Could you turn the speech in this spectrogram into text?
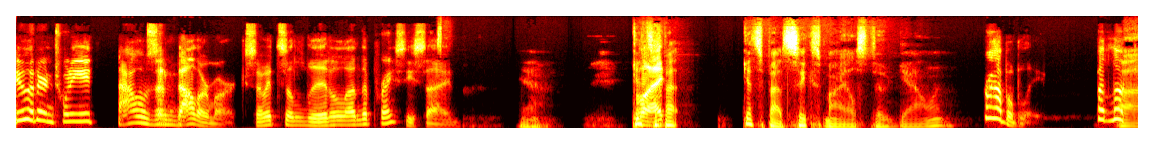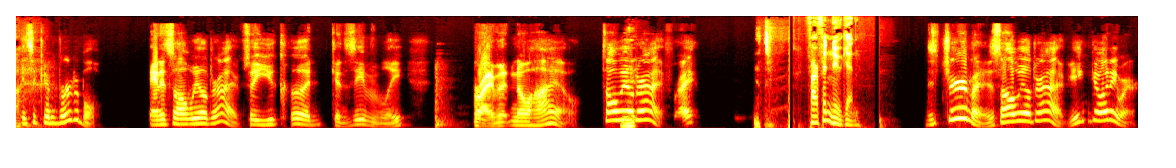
$228,000 mark. So it's a little on the pricey side. Yeah. Gets But- about gets about six miles to a gallon. Probably. But look, Uh. it's a convertible and it's all wheel drive. So you could conceivably drive it in Ohio. It's all wheel drive, right? It's Fahrvergnügen. It's German. It's all wheel drive. You can go anywhere.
